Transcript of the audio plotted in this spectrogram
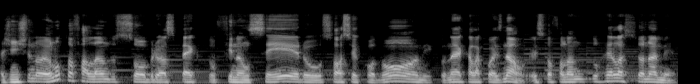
A gente não, eu não estou falando sobre o aspecto financeiro, socioeconômico, né, aquela coisa. Não, eu estou falando do relacionamento.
